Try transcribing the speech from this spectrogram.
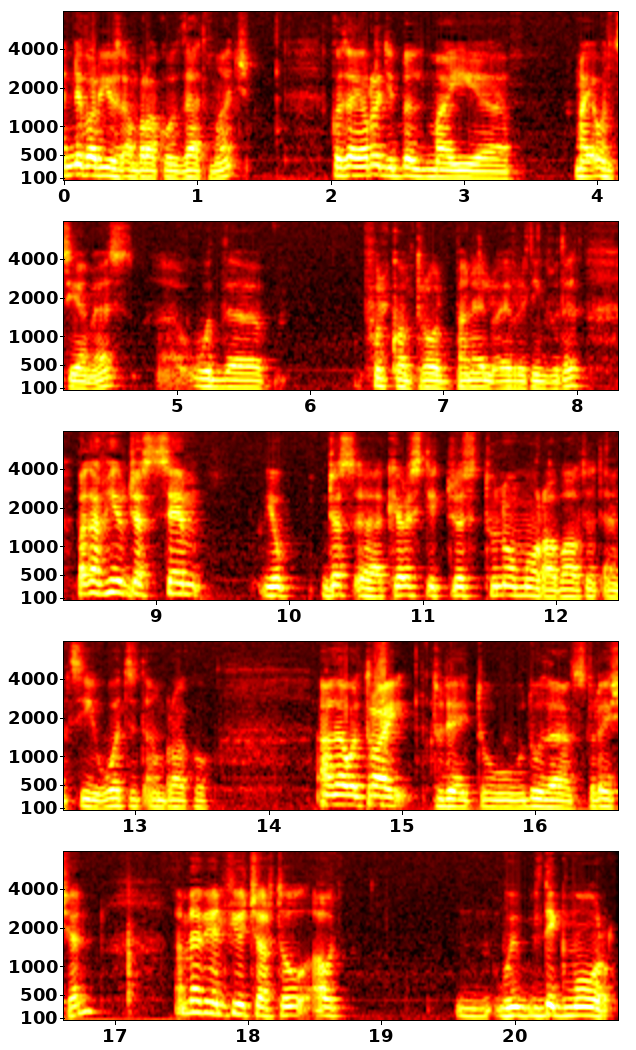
I never use Umbraco that much because I already built my uh, my own CMS uh, with the full control panel, everything with it. But I'm here just same you just uh, curiosity just to know more about it and see what's it Umbraco. And I will try today to do the installation and maybe in future too I we will dig more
